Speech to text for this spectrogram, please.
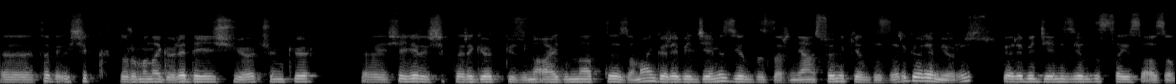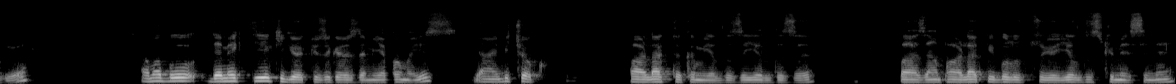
e, tabii ışık durumuna göre değişiyor çünkü şehir ışıkları gökyüzünü aydınlattığı zaman görebileceğimiz yıldızların yani sönük yıldızları göremiyoruz. Görebileceğimiz yıldız sayısı azalıyor. Ama bu demek değil ki gökyüzü gözlemi yapamayız. Yani birçok parlak takım yıldızı, yıldızı, bazen parlak bir bulut suyu, yıldız kümesini,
